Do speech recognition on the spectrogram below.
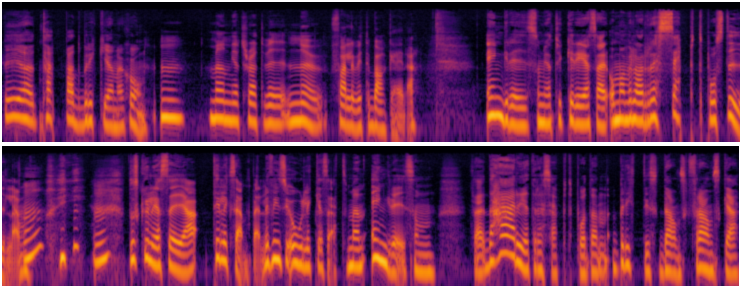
vi är en tappad brickgeneration. Mm. Men jag tror att vi nu faller vi tillbaka i det. En grej som jag tycker är så här, om man vill ha recept på stilen. då skulle jag säga, till exempel, det finns ju olika sätt. Men en grej som, så här, det här är ett recept på den brittisk, dansk, franska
